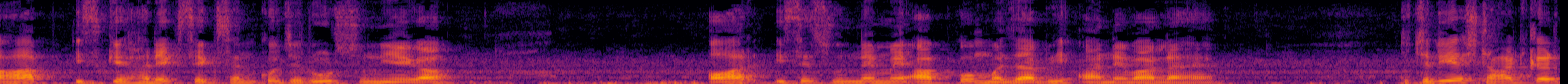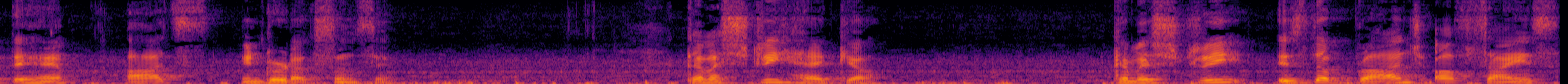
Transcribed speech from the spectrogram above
आप इसके हर एक सेक्शन को ज़रूर सुनिएगा। और इसे सुनने में आपको मज़ा भी आने वाला है। तो चलिए स्टार्ट करते हैं आज इंट्रोडक्शन से। केमिस्ट्री है क्या? Chemistry is the branch of science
